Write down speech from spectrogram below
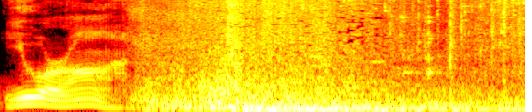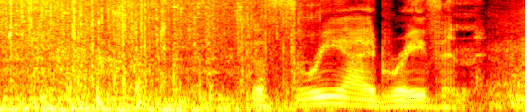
You are on. The Three-Eyed Raven.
